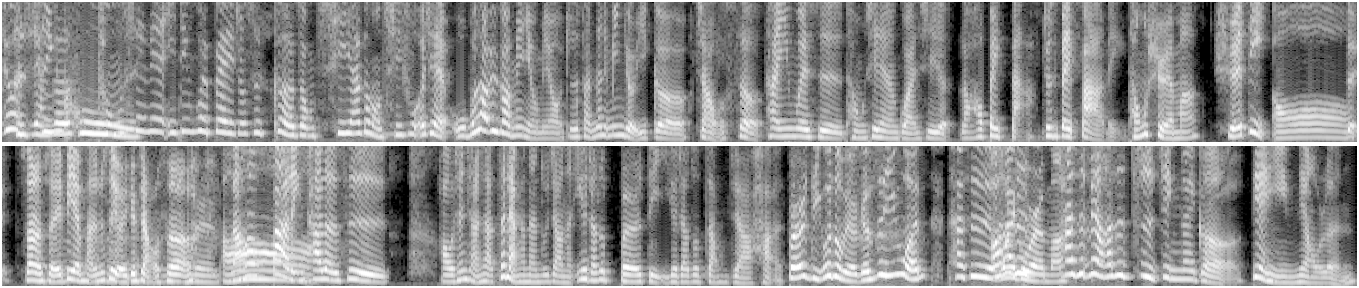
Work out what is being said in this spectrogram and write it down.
又很辛苦，同性恋一定会被就是各种欺压、各种欺负，而且我不知道预告里面有没有，就是反正里面有一个角色，他因为是同性恋的关系，然后被打。就是被霸凌，同学吗？学弟哦，对，算了，随便，反正就是有一个角色，然后霸凌他的是，好，我先讲一下这两个男主角呢，一个叫做 Birdy，一个叫做张家汉。Birdy 为什么有个是英文？他是外国人吗？他是没有，他是致敬那个电影《鸟人》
